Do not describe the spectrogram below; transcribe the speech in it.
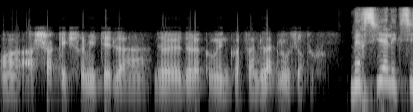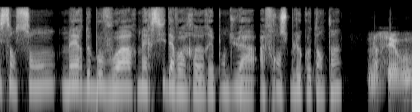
à chaque extrémité de la de, de la commune, quoi. enfin de l'agglo surtout. Merci Alexis Sanson, maire de Beauvoir. Merci d'avoir répondu à, à France Bleu Cotentin. Merci à vous.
